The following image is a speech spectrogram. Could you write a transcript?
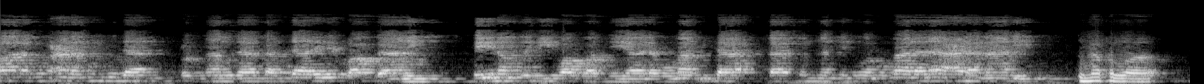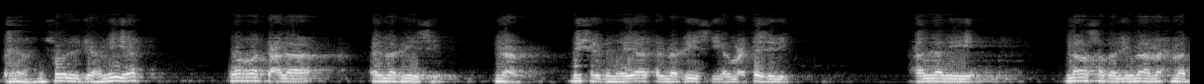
قاله علم الهدى عثمان ذاك الدار للرباني. في نقضه والرد يا لهما كتاب لا سنة وهما لنا علمان نقل أصول الجهمية والرد على المريسي. نعم. بشر بن غياث المريسي المعتزلي الذي ناصب الإمام أحمد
